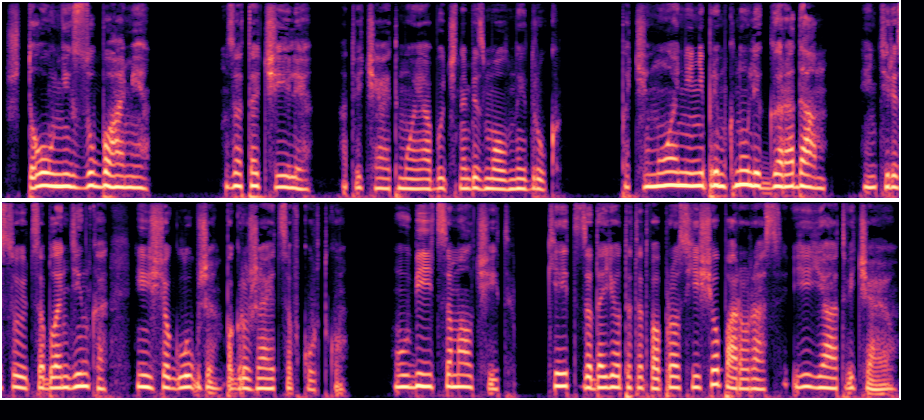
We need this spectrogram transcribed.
«Что у них с зубами?» «Заточили», — отвечает мой обычно безмолвный друг. «Почему они не примкнули к городам?» Интересуется блондинка и еще глубже погружается в куртку. Убийца молчит. Кейт задает этот вопрос еще пару раз, и я отвечаю.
